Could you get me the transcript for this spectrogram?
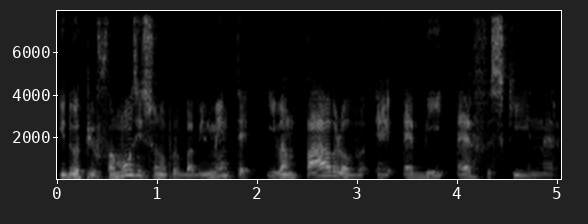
I due più famosi sono probabilmente Ivan Pavlov e E.B. F. Skinner.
